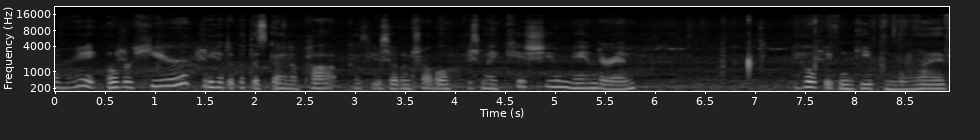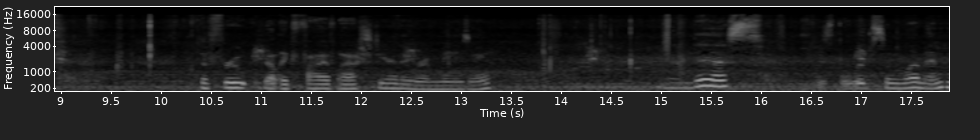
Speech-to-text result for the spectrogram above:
Alright, over here, we had to put this guy in a pot because he was having trouble. He's my Kishu Mandarin. I hope we can keep them alive. The fruit, we got like five last year. They were amazing. And this is the Lisbon Lemon.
